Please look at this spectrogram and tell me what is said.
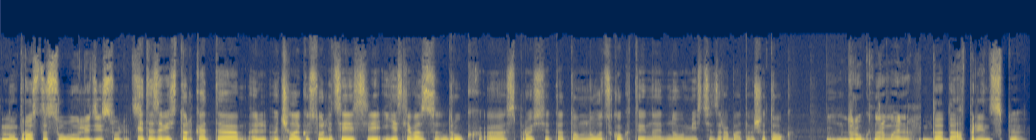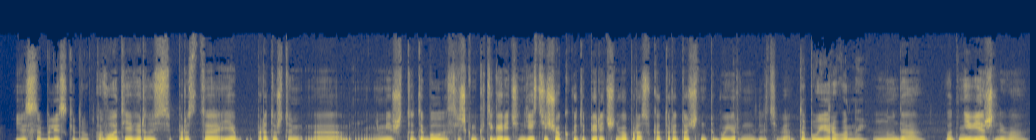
ну просто с у людей с улицы. Это зависит только от э, человека с улицы. Если, если вас друг э, спросит о том, ну вот сколько ты на новом месте зарабатываешь, это ок? Друг нормально. Да-да, в принципе, если близкий друг. Тогда. Вот, я вернусь просто я про то, что, э, Миш, что ты был слишком категоричен. Есть еще какой-то перечень вопросов, который точно табуирован для тебя? Табуированный? Ну да, вот невежливо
